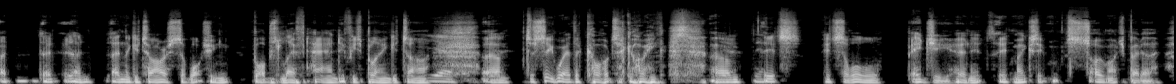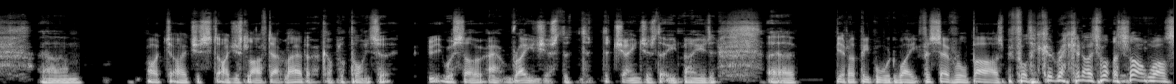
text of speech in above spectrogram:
And, and, and the guitarists are watching Bob's left hand if he's playing guitar yeah, um, to see where the chords are going. Um, Yeah, yeah. It's it's all edgy and it it makes it so much better. Um, I, I just I just laughed out loud at a couple of points. It was so outrageous the, the, the changes that he'd made. Uh, you know, people would wait for several bars before they could recognise what the song was,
